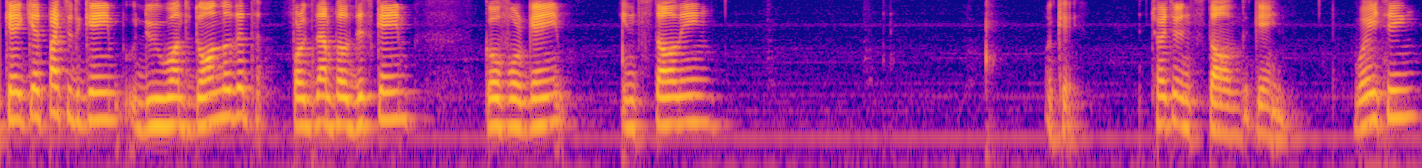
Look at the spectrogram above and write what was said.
Okay get back to the game. Do you want to download it? For example this game go for game installing. Okay try to install the game. Waiting.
